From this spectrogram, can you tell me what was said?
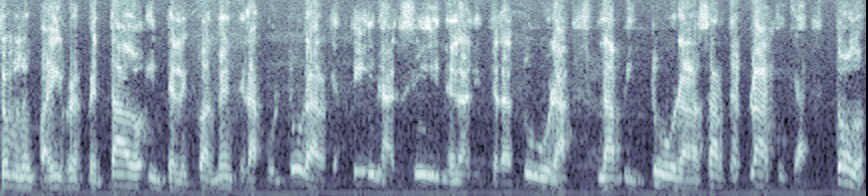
Somos un país respetado intelectualmente. La cultura argentina, el cine, la literatura, la pintura, las artes plásticas, todo,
